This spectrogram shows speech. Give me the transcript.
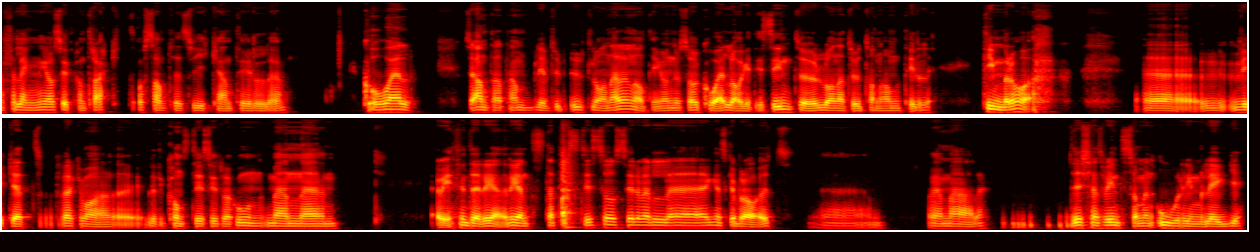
en förlängning av sitt kontrakt och samtidigt så gick han till eh, KHL. Så jag antar att han blev typ utlånad eller någonting och nu så har KHL-laget i sin tur lånat ut honom till Timrå. eh, vilket verkar vara en lite konstig situation men eh, jag vet inte, rent statistiskt så ser det väl eh, ganska bra ut. Ehm, och jag med, det känns väl inte som en orimlig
